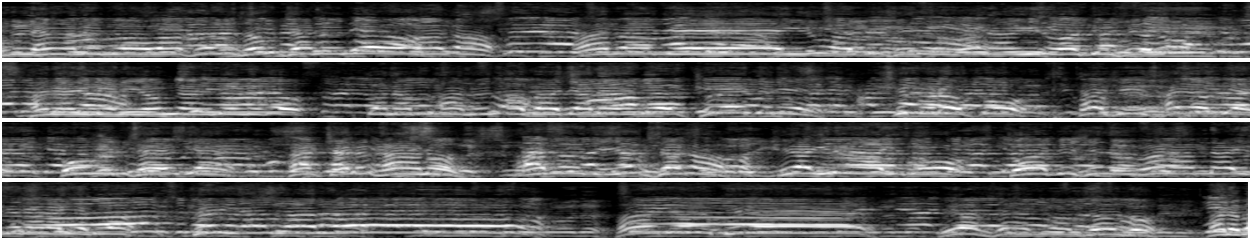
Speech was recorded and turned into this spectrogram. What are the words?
이를 행하는 여호와 그를 성취하는 여호와가 아버지 이루어주시는 원한 이루어주시고 하나님의 영광을 돌리고 떠나가는 아버지 하나님의 교회들이 힘을 얻고 다시 사역에 복음 사역에 박차를 가하는 아버지 역사가 그가 일어나기도 도와주시는 원합니다 도와 저희야말로 아버지 역사 주옵소서 바라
